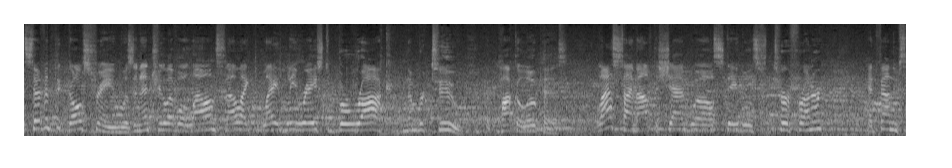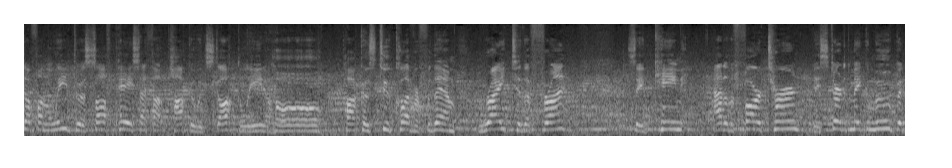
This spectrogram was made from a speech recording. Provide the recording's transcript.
The seventh at Gulfstream was an entry-level allowance, and I liked lightly raced Barack, number two, with Paco Lopez. Last time out, the Shadwell Stables turf runner had found himself on the lead through a soft pace. I thought Paco would stalk the lead. Oh, Paco's too clever for them. Right to the front. As they came out of the far turn, they started to make a move, but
